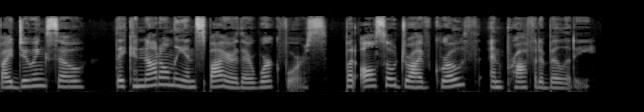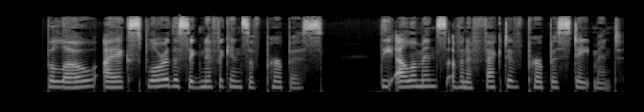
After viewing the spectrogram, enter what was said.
By doing so, they can not only inspire their workforce, but also drive growth and profitability. Below, I explore the significance of purpose, the elements of an effective purpose statement,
